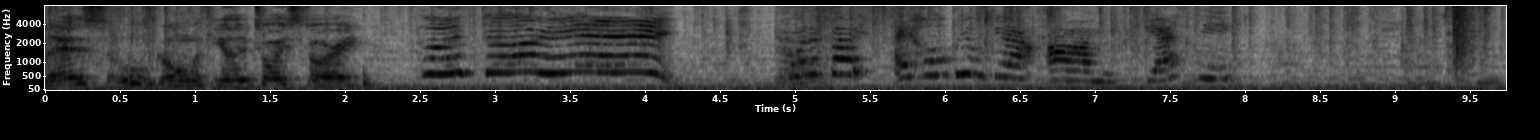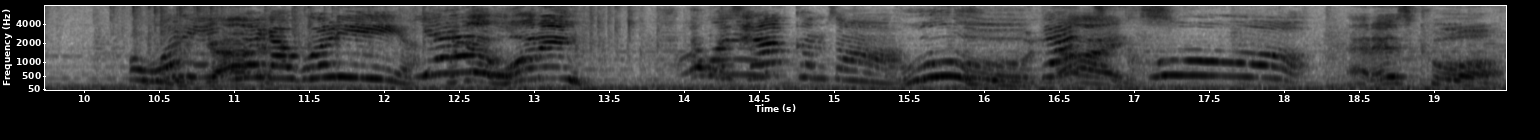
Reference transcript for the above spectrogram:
Liz, ooh, going with the other Toy Story. Toy Story! What if I, I hope you get, um, Jessie. Oh, Woody. Woody. got oh, I it. got Woody. We got Woody. Oh, his hat comes off. Ooh, That's nice. cool. That is cool.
